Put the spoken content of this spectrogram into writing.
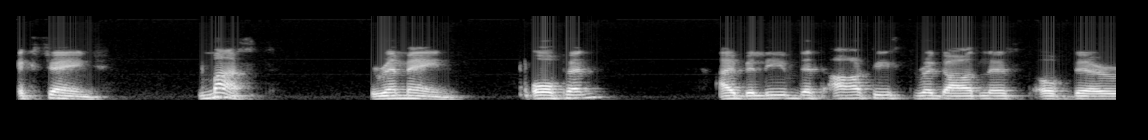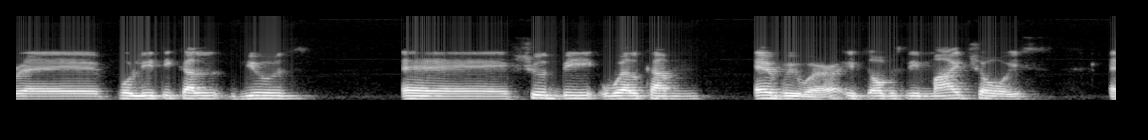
exchange must remain open. I believe that artists, regardless of their uh, political views, uh, should be welcome everywhere. It's obviously my choice uh,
